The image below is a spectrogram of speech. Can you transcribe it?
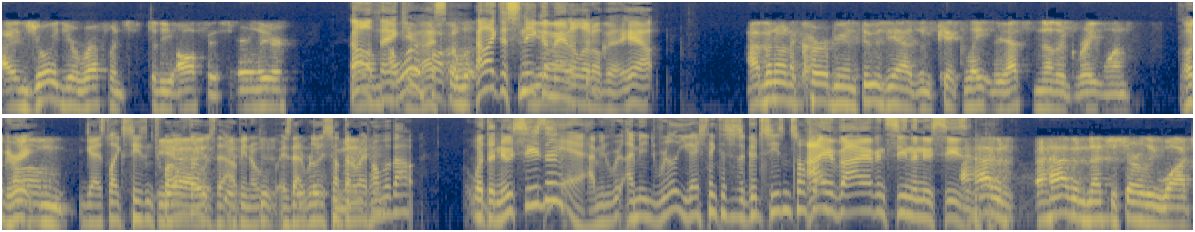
I enjoyed your reference to The Office earlier. Oh, Um, thank I you. I, li- I like to sneak them in a little a- bit. Yeah. I've been on a Curb Your Enthusiasm kick lately. That's another great one. Agree. Um, You guys like season twelve Yeah, though? Is that I mean, it's- is that really it's something to write home about? what the new season? Yeah. I mean, re- I mean, really, you guys think this is a good season so far? I have I haven't seen the new season. I haven't I haven't necessarily watched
